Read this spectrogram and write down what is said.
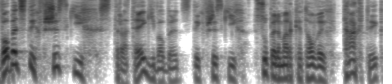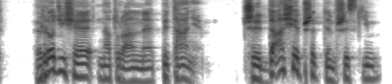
Wobec tych wszystkich strategii, wobec tych wszystkich supermarketowych taktyk rodzi się naturalne pytanie: czy da się przed tym wszystkim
